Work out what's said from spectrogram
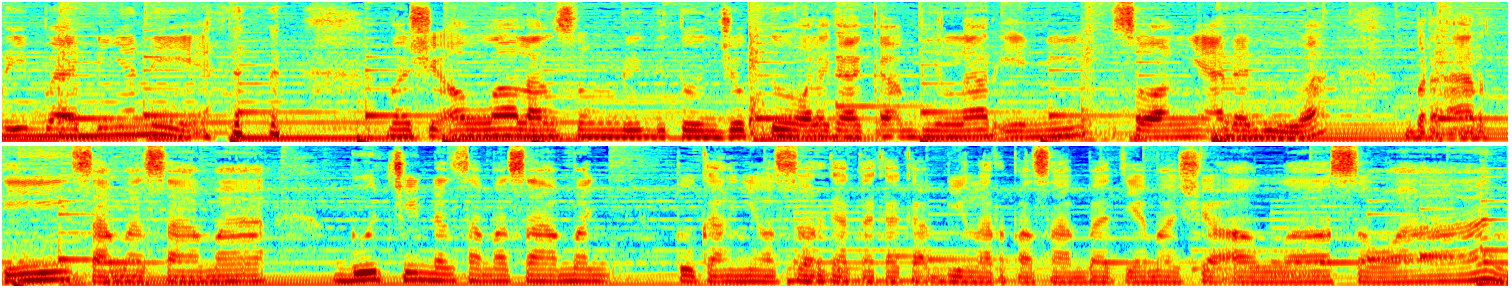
pribadinya nih. Masya Allah langsung ditunjuk tuh oleh kakak Bilar. Ini sewangnya ada dua Berarti sama-sama bucin dan sama-sama tukang nyosor kata kakak Bilar pas sahabat. Ya Masya Allah sewang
